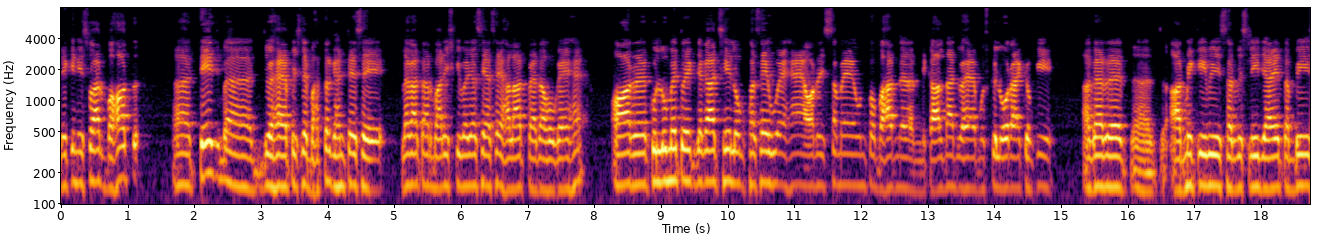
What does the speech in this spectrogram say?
लेकिन इस बार बहुत तेज जो है पिछले बहत्तर घंटे से लगातार बारिश की वजह से ऐसे हालात पैदा हो गए हैं। और कुल्लू में तो एक जगह छह लोग फंसे हुए हैं और इस समय उनको बाहर निकालना जो है मुश्किल हो रहा है क्योंकि अगर आर्मी की भी सर्विस ली जाए तब भी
